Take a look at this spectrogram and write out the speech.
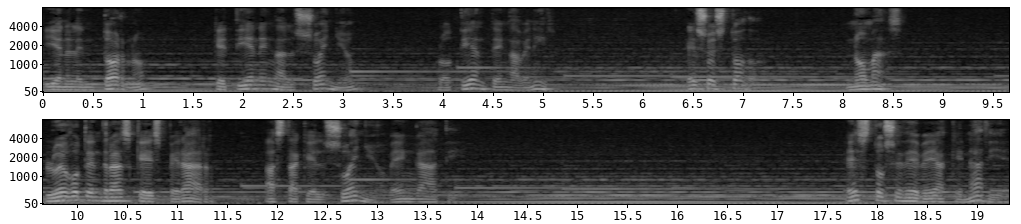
y en el entorno que tienen al sueño, lo tienten a venir. Eso es todo, no más. Luego tendrás que esperar hasta que el sueño venga a ti. Esto se debe a que nadie,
